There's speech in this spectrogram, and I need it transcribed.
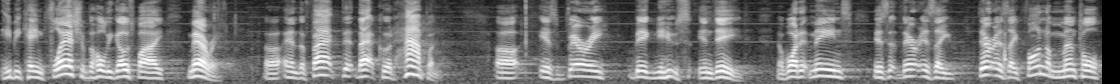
He became flesh of the Holy Ghost by Mary. Uh, and the fact that that could happen uh, is very big news indeed. Now, what it means is that there is a, there is a fundamental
